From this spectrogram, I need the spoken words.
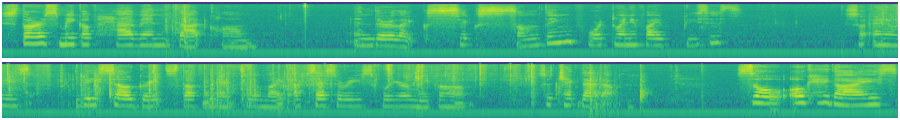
starsmakeupheaven.com and they're like six something for 25 pieces. So anyways they sell great stuff in there too like accessories for your makeup. So check that out. So okay guys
